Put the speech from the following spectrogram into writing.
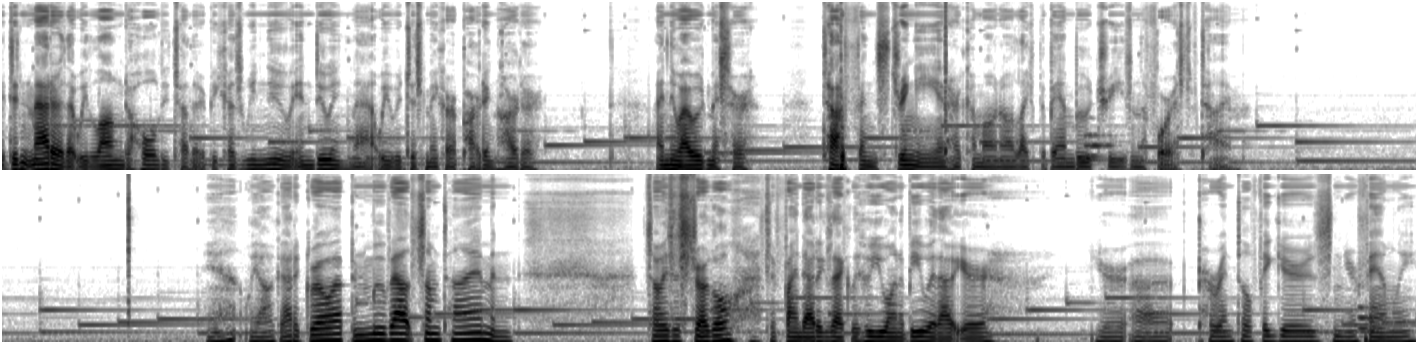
It didn't matter that we longed to hold each other because we knew in doing that we would just make our parting harder. I knew I would miss her, tough and stringy in her kimono like the bamboo trees in the forest of time. Yeah, we all gotta grow up and move out sometime and it's always a struggle to find out exactly who you want to be without your your uh, parental figures and your family.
